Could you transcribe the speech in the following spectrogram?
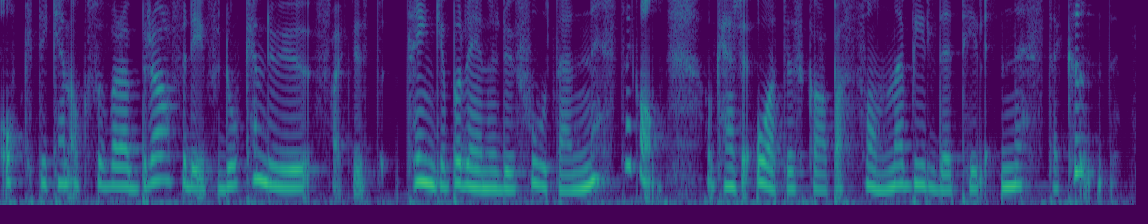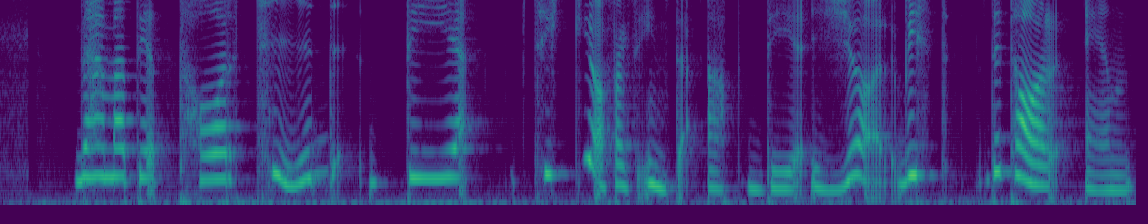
Och det kan också vara bra för dig för då kan du ju faktiskt tänka på det när du fotar nästa gång. Och kanske återskapa sådana bilder till nästa kund. Det här med att det tar tid, det tycker jag faktiskt inte att det gör. Visst, det tar en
